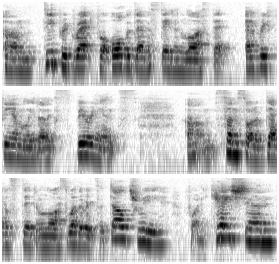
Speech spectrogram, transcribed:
um, deep regret for all the devastating loss that every family that experienced um, some sort of devastating loss, whether it's adultery, fornication,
